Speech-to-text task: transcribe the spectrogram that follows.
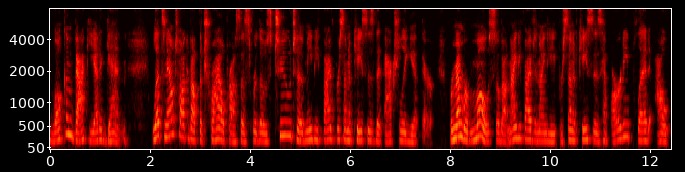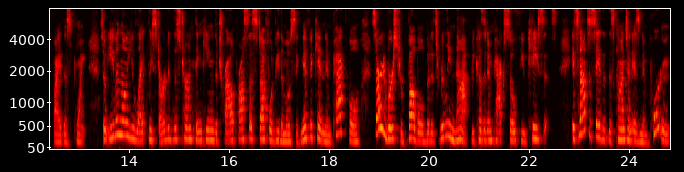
Welcome back yet again. Let's now talk about the trial process for those 2 to maybe 5% of cases that actually get there. Remember, most, so about 95 to 98% of cases, have already pled out by this point. So even though you likely started this term thinking the trial process stuff would be the most significant and impactful, sorry to burst your bubble, but it's really not because it impacts so few cases. It's not to say that this content isn't important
